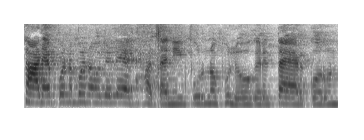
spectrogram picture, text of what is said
साड्या पण बनवलेल्या आहेत हाताने पूर्ण फुलं वगैरे तयार करून.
